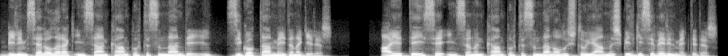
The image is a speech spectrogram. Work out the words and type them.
Bilimsel olarak insan kan pıhtısından değil, zigottan meydana gelir. Ayette ise insanın kan pıhtısından oluştuğu yanlış bilgisi verilmektedir.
